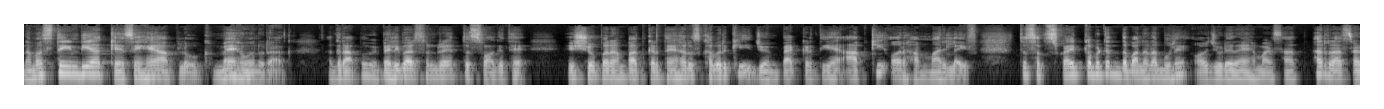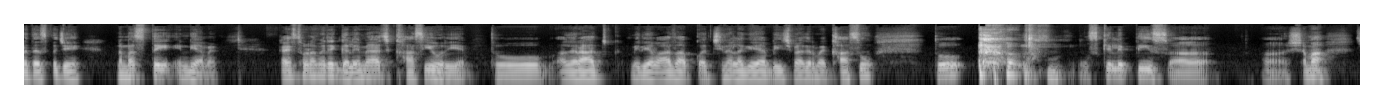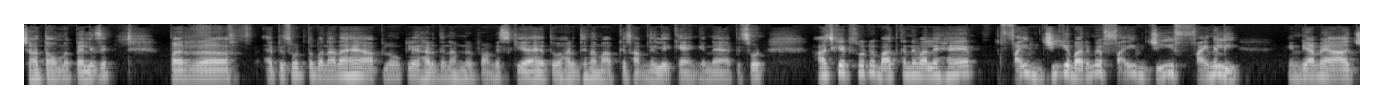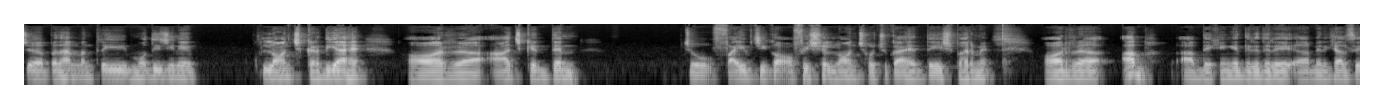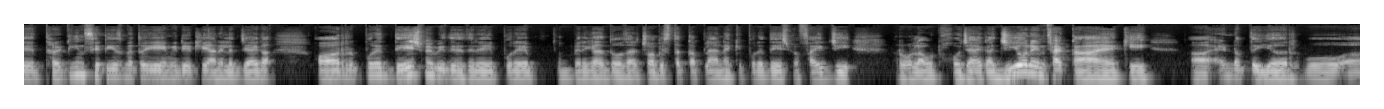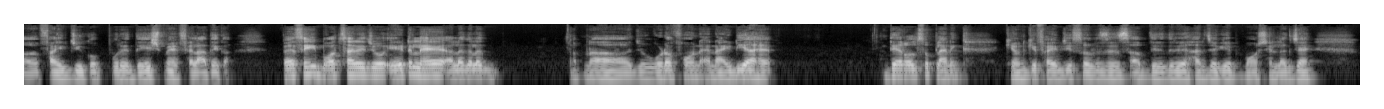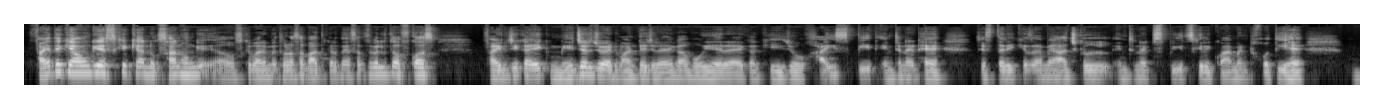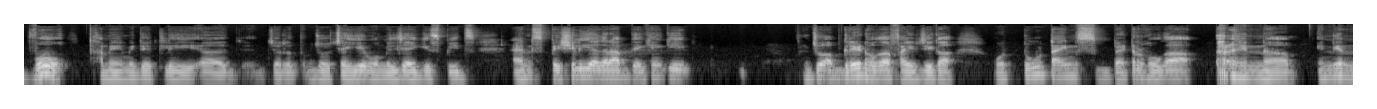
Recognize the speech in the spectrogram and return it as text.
नमस्ते इंडिया, कैसे हैं आप लोग? मैं हूँ अनुराग। अगर आप हमें पहली बार सुन रहे हैं तो स्वागत है। इस शो पर हम बात करते हैं हर उस खबर की, जो इम्पैक्ट करती है आपकी और हमारी लाइफ तो सब्सक्राइब का बटन दबाना ना भूलें और जुड़े रहें हमारे साथ हर रात साढ़े दस बजे नमस्ते इंडिया में। गाइस थोड़ा मेरे गले में आज खांसी हो रही है तो अगर आज मेरी आवाज़ आपको अच्छी ना लगे या बीच में अगर मैं खांसूँ तो उसके लिए प्लीज़ क्षमा चाहता हूँ मैं पहले से। पर एपिसोड तो बनाना है, आप लोगों के लिए हर दिन हमने प्रॉमिस किया है तो हर दिन हम आपके सामने लेके आएँगे नया एपिसोड आज के एपिसोड में बात करने वाले हैं 5G के बारे में। 5G फाइनली इंडिया में आज प्रधानमंत्री मोदी जी ने लॉन्च कर दिया है और आज के दिन जो 5G का ऑफिशियल लॉन्च हो चुका है देश भर में और अब आप देखेंगे धीरे धीरे मेरे ख्याल से थर्टीन सिटीज़ में तो ये इमीडिएटली आने लग जाएगा। और पूरे देश में भी धीरे धीरे पूरे, मेरे ख्याल 2024 तक का प्लान है कि पूरे देश में 5G रोल आउट हो जाएगा। जियो ने इनफैक्ट कहा है कि एंड ऑफ़ द ईयर वो फाइव जी को पूरे देश में फैला देगा। वैसे ही बहुत सारे जो एयरटेल है अलग अलग अपना जो वोडाफोन एंड आइडिया है दे आर ऑल्सो प्लानिंग कि उनकी फाइव जी सर्विसेज़ अब धीरे धीरे हर जगह पहुँचने लग जाए। फ़ायदे क्या होंगे, इसके क्या नुकसान होंगे उसके बारे में थोड़ा सा बात करते हैं। सबसे पहले तो ऑफकोर्स फाइव जी का एक मेजर जो एडवांटेज रहेगा, वो ये रहेगा कि जो हाई स्पीड इंटरनेट है, जिस तरीके से हमें आजकल इंटरनेट स्पीड्स की रिक्वायरमेंट होती है, वो हमें इमिडिएटली ज़रूरत जो चाहिए वो मिल जाएगी स्पीड्स एंड स्पेशली अगर आप देखें कि जो अपग्रेड होगा फाइव जी का, वो टू टाइम्स बेटर होगा in Indian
